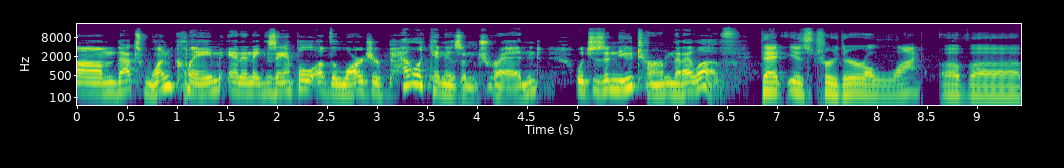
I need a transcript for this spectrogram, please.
Um, that's one claim and an example of the larger pelicanism trend, which is a new term that I love. That is true. There are a lot of uh,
